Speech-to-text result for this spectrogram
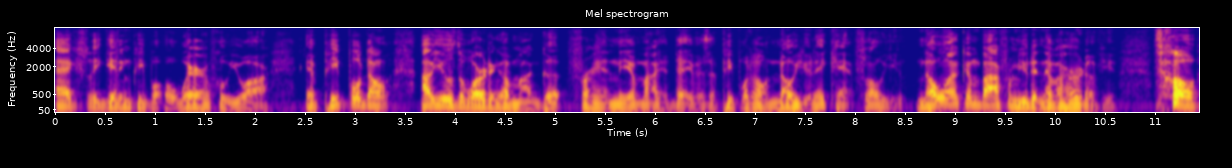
actually getting people aware of who you are. If people don't, I'll use the wording of my good friend Nehemiah Davis. If people don't know you, they can't flow you. No one can buy from you that never heard of you. So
